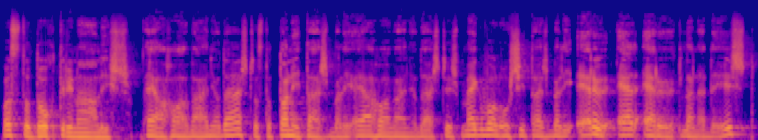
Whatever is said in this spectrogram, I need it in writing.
azt a doktrinális elhalványodást, azt a tanításbeli elhalványodást és megvalósításbeli erő, elerőtlenedést,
